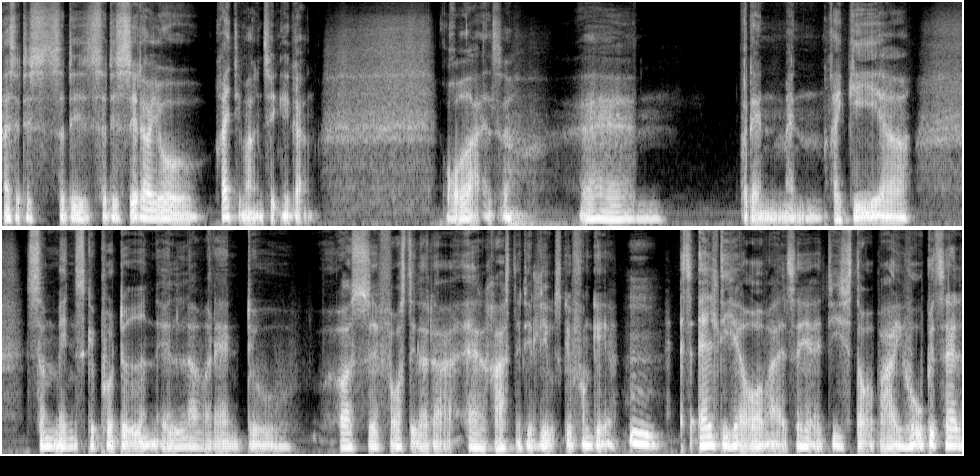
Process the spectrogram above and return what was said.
Altså det, så, det, så det sætter jo rigtig mange ting i gang. Overvejelser. Øh, hvordan man reagerer som menneske på døden, eller hvordan du også forestiller dig, at resten af dit liv skal fungere. Mm. Altså alle de her overvejelser her, de står bare i hobetal.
